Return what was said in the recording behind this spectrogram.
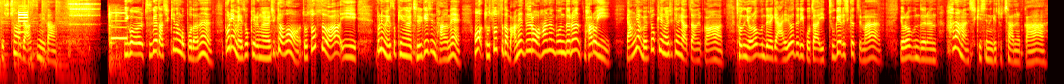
추천하지 않습니다. 이걸 두 개 다 시키는 것보다는 뿌링 메소킹을 시켜서 저 소스와 이 뿌링 메소킹을 즐기신 다음에 어 저 소스가 마음에 들어 하는 분들은 바로 이 양념 맵소킹을 시키는 게 낫지 않을까. 저는 여러분들에게 알려드리고자 이 두 개를 시켰지만 여러분들은 하나만 시키시는 게 좋지 않을까.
